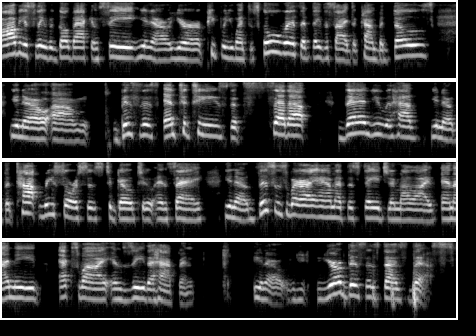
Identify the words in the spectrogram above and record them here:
obviously would go back and see you know your people you went to school with if they decide to come but those you know um, business entities that set up then you would have you know the top resources to go to and say you know this is where i am at this stage in my life and i need x y and z to happen you know, your business does this.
